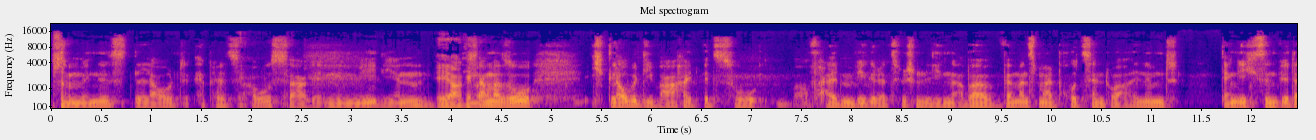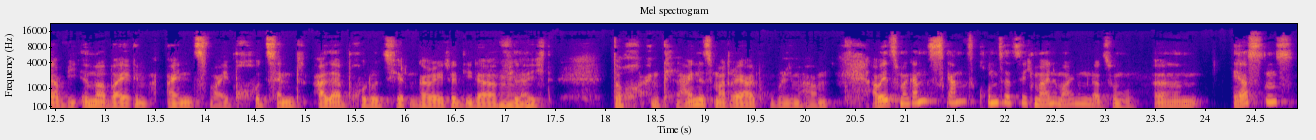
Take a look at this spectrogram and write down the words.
Zumindest laut Apples Aussage in den Medien. Ja, genau. Ich sag mal so, ich glaube, die Wahrheit wird so auf halbem Wege dazwischen liegen, aber wenn man es mal prozentual nimmt, denke ich, sind wir da wie immer bei dem ein, zwei Prozent aller produzierten Geräte, die da mhm. vielleicht doch ein kleines Materialproblem haben. Aber jetzt mal ganz, ganz grundsätzlich meine Meinung dazu. Ähm, erstens,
